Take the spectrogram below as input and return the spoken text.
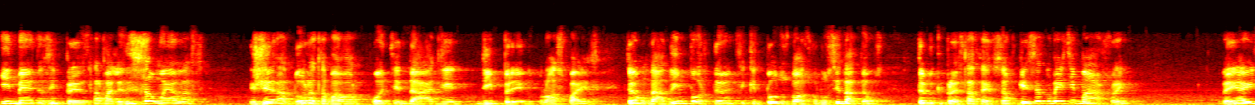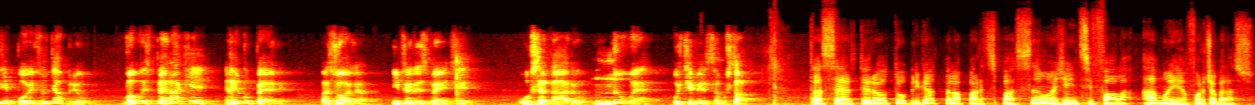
e médias empresas trabalhando. E são elas geradoras da maior quantidade de emprego para o nosso país. Então é um dado importante que todos nós, como cidadãos, temos que prestar atenção, porque isso é do mês de março, hein? Vem aí depois o de abril. Vamos esperar que recupere. Mas olha, infelizmente, o cenário não é otimista, Gustavo. Tá certo, Heroto. Obrigado pela participação. A gente se fala amanhã. Forte abraço.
